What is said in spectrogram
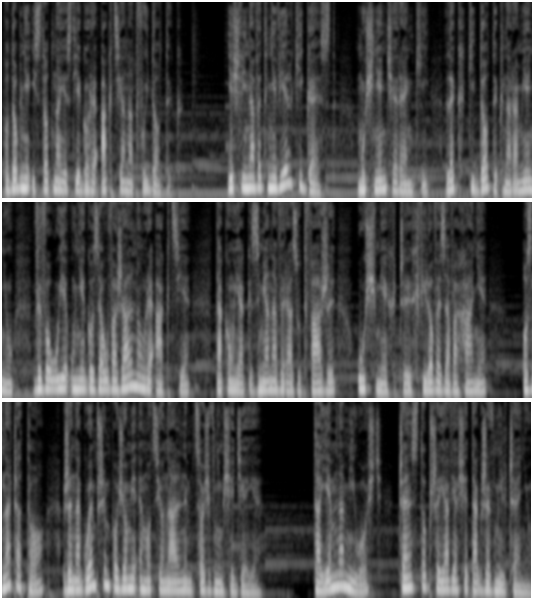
Podobnie istotna jest jego reakcja na Twój dotyk. Jeśli nawet niewielki gest, muśnięcie ręki, lekki dotyk na ramieniu wywołuje u niego zauważalną reakcję, taką jak zmiana wyrazu twarzy, uśmiech czy chwilowe zawahanie, oznacza to, że na głębszym poziomie emocjonalnym coś w nim się dzieje. Tajemna miłość często przejawia się także w milczeniu.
